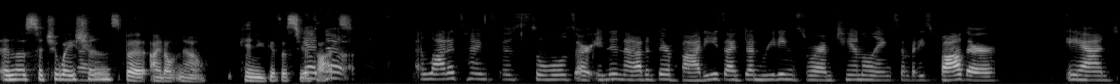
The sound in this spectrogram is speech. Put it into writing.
in those situations, right. but I don't know. Can you give us your yeah, thoughts? No, a lot of times those souls are in and out of their bodies. I've done readings where I'm channeling somebody's father and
